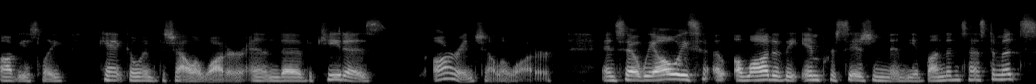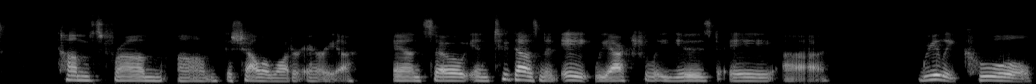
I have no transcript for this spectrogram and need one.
obviously, can't go into the shallow water, and the vaquitas are in shallow water. And so we always, a, a lot of the imprecision in the abundance estimates comes from um, the shallow water area. And so in 2008, we actually used a uh, really cool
